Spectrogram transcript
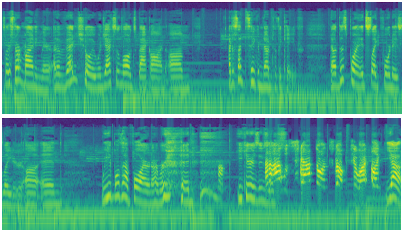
So I start mining there, and eventually, when Jackson logs back on, um, I decide to take him down to the cave. Now at this point, it's like four days later, uh, and we both have full iron armor, and he carries his. And I was stacked on stuff too. I like. yeah,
